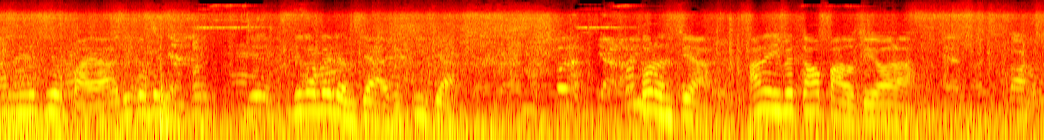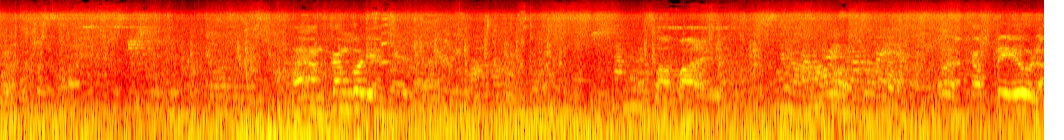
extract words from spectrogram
安尼六百啊，你搁要两块，你你搁要两只还是四只？搁两只啦。搁两只，安尼伊要九百就对啊啦。来，俺干过两片。三百来的。好啦，干八好啦，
